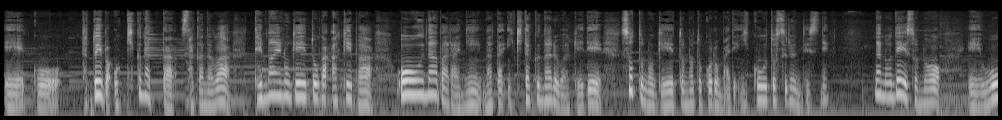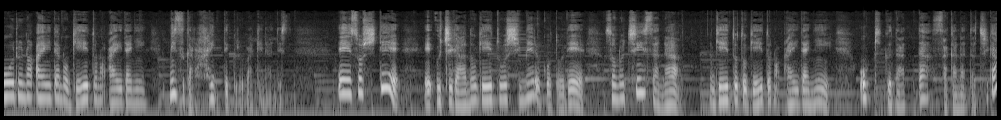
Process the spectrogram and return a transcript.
えー、こう例えば大きくなった魚は手前のゲートが開けば大海原にまた行きたくなるわけで外のゲートのところまで行こうとするんですね。なのでその、えー、ウォールの間のゲートの間に自ら入ってくるわけなんです。でそして、えー、内側のゲートを閉めることでその小さなゲートとゲートの間に大きくなった魚たちが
